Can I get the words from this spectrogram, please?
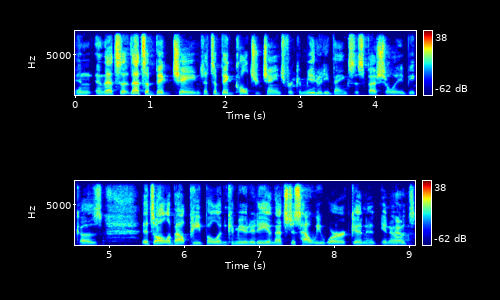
And and that's a that's a big change. That's a big culture change for community banks especially because it's all about people and community and that's just how we work and you know Yeah. it's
